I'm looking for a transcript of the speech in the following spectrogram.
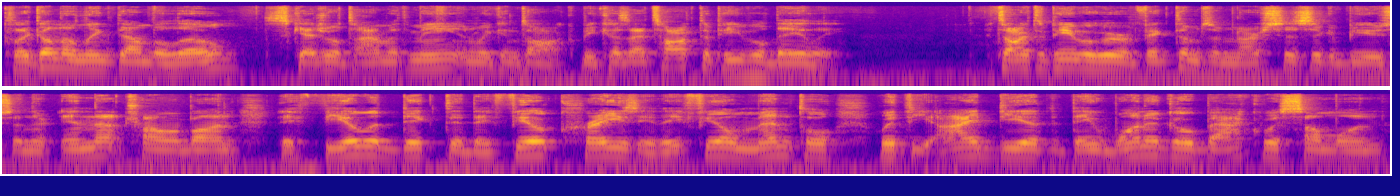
Click on the link down below, schedule time with me, and we can talk because I talk to people daily I talk to people who are victims of narcissistic abuse and they're in that trauma bond. They feel addicted. They feel crazy. They feel mental with the idea that they want to go back with someone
